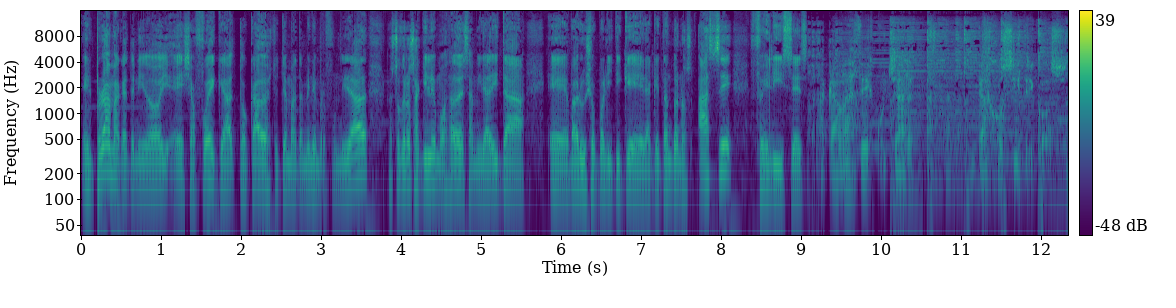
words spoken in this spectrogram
el programa que ha tenido hoy, ella fue, que ha tocado este tema también en profundidad. Nosotros aquí le hemos dado esa miradita eh, barullo politiquera que tanto nos hace felices. Acabas de escuchar Gajos Cítricos.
